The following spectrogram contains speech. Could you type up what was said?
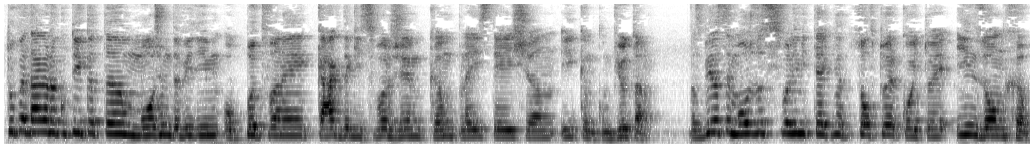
Тук веднага на кутийката можем да видим опътване как да ги свържем към PlayStation и към компютър. Разбира се, може да си свалим и техният софтуер, който е InZone Hub.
